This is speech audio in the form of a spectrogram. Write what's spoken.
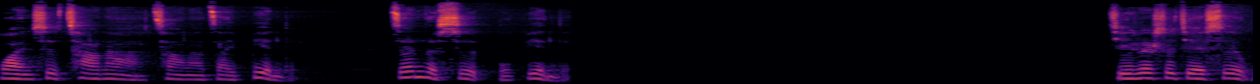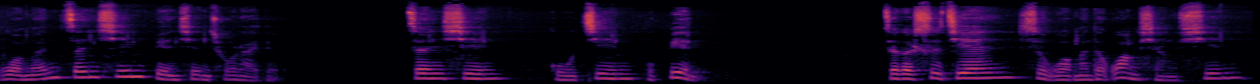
幻是刹那刹那在变的，真的是不变的。极乐世界是我们真心变现出来的，真心古今不变。这个世间是我们的妄想心。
